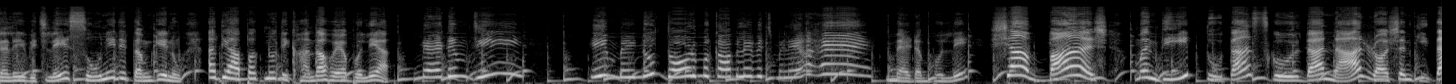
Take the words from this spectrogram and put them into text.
ਗਲੇ ਵਿਚਲੇ ਸੋਨੇ ਦੇ ਤਮਗੇ ਨੂੰ ਅਧਿਆਪਕ ਨੂੰ ਦਿਖਾਉਂਦਾ ਹੋਇਆ ਬੋਲਿਆ, ਮੈਡਮ ਜੀ ਇਹ ਮੈਨੂੰ ਦੌੜ ਮੁਕਾਬਲੇ ਵਿੱਚ ਮਿਲਿਆ ਹੈ। ਮੈਡਮ ਬੋਲੇ ਸ਼ਾਬਾਸ਼! ਮਨਦੀਪ ਤੂੰ ਤਾਂ ਸਕੂਲ ਦਾ ਨਾਂ ਰੌਸ਼ਨ ਕੀਤਾ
